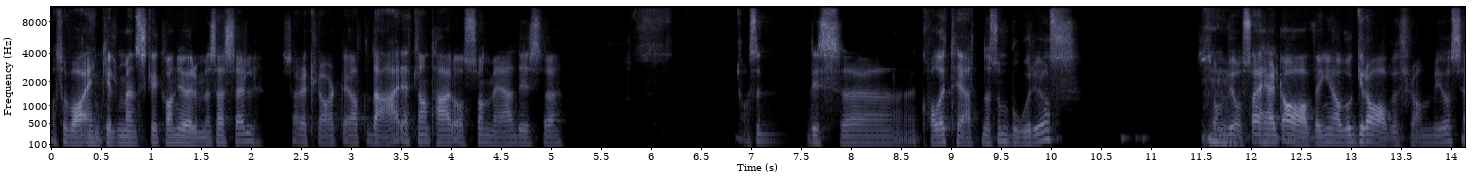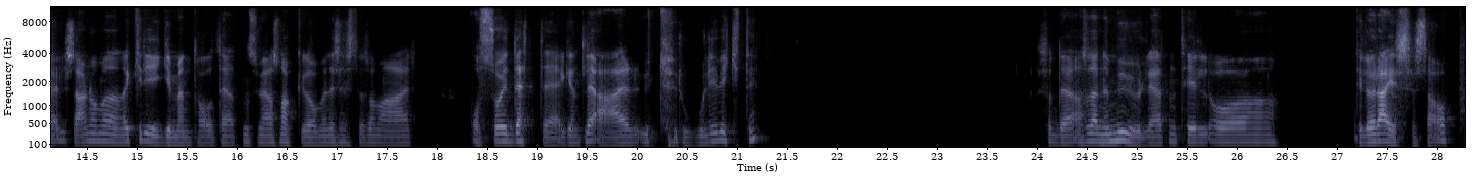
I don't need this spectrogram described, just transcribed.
altså hva enkeltmennesket kan gjøre med seg selv, så er det klart det at det er et eller annet her også med disse altså disse kvalitetene som bor i oss, som vi mm. også er helt avhengig av å grave fram i oss selv. Så er det noe med denne krigermentaliteten som vi har snakket om i det siste, som er også i dette egentlig er utrolig viktig. Så det, altså denne muligheten til å, til å reise seg opp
